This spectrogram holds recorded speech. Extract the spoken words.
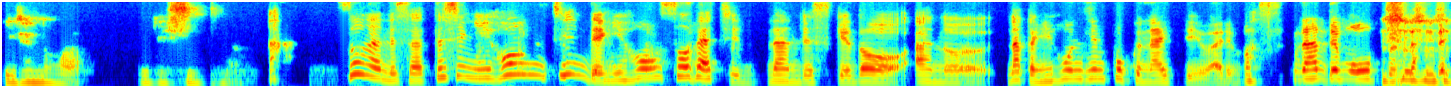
いるのは嬉しいな。そうなんです。私、日本人で日本育ちなんですけど、あの、なんか日本人っぽくないって言われます。何でもオープンだって。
